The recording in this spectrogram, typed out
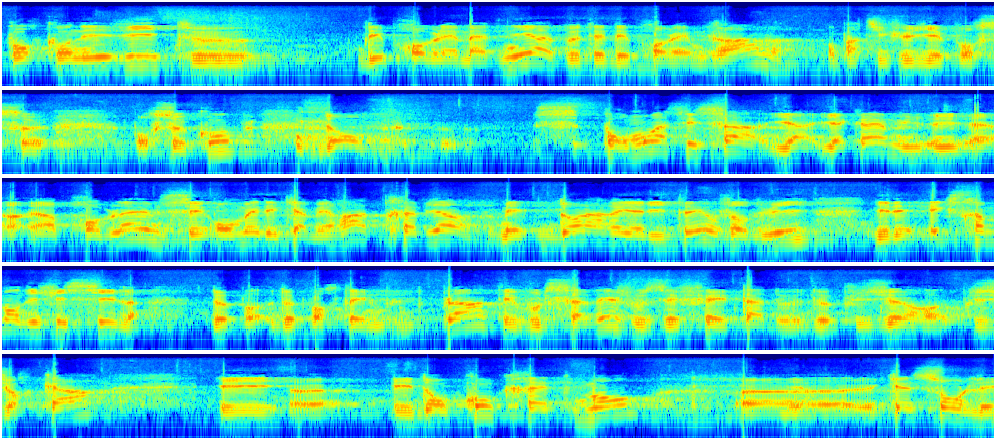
pour qu'on évite euh, des problèmes à venir, et peut-être des problèmes graves, en particulier pour ce, pour ce couple. Donc, pour moi, c'est ça. Il y, a, quand même un problème, c'est on met des caméras, très bien, mais dans la réalité, aujourd'hui, il est extrêmement difficile de, porter une plainte, et vous le savez, je vous ai fait état de, plusieurs, plusieurs cas. Et, euh, donc concrètement, euh, quels, sont les,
